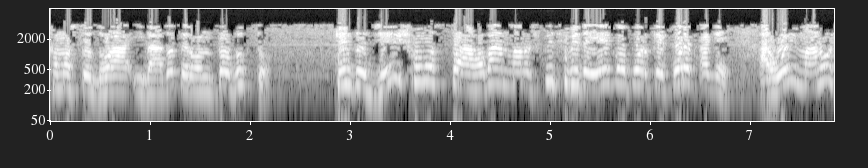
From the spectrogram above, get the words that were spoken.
সমস্ত দোয়া ইবাদতের অন্তর্ভুক্ত কিন্তু যেই সমস্ত আহ্বান মানুষ পৃথিবীতে এক অপরকে করে থাকে আর ওই মানুষ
